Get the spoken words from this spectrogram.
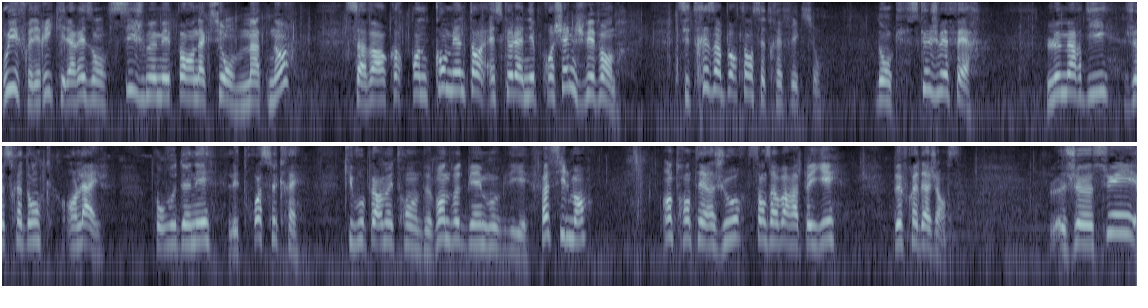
oui, Frédéric, il a raison. Si je me mets pas en action maintenant, ça va encore prendre combien de temps Est-ce que l'année prochaine, je vais vendre? C'est très important cette réflexion. Donc, ce que je vais faire, le mardi, je serai donc en live pour vous donner les trois secrets qui vous permettront de vendre votre bien immobilier facilement en 31 jours sans avoir à payer de frais d'agence. Je suis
